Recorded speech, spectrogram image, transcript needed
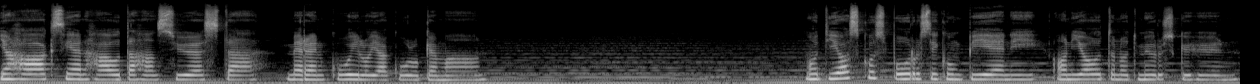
Ja haaksien hautahan syöstää meren kuiluja kulkemaan. Mut joskus pursi kun pieni on joutunut myrskyhyn,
